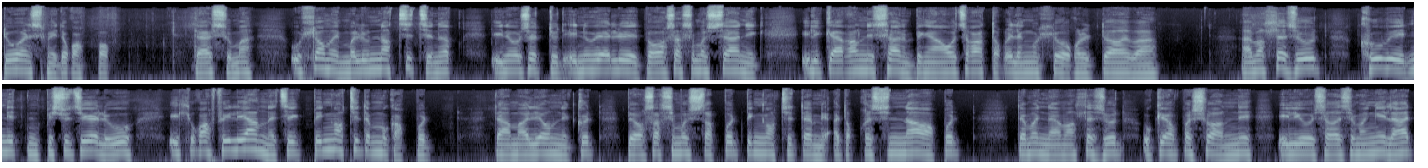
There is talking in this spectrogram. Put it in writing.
туансми тоқарпоқ таассума уллорми малуннартитинеқ инуусуттут инуиалуит пеорсарсимуссааник иликкаақарниссаан пингааруутеқартоқ илангуллуу оқулуттуариваа амерласуут covid-19 писсутигалуу иллуқарфилиарнатик пингортитаммукарпут таамаалиорниккут пеорсарсимуссарпут пингортитами атоққиссиннааварпут таманнаамарласуут укиарпассуарни илиусерисимангилаат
